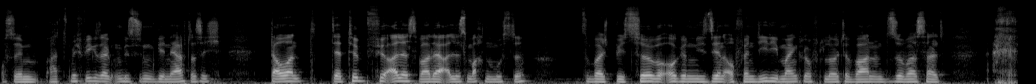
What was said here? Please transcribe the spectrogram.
Außerdem hat es mich, wie gesagt, ein bisschen genervt, dass ich dauernd der Typ für alles war, der alles machen musste. Zum Beispiel Server organisieren, auch wenn die die Minecraft-Leute waren und sowas halt. Ach,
